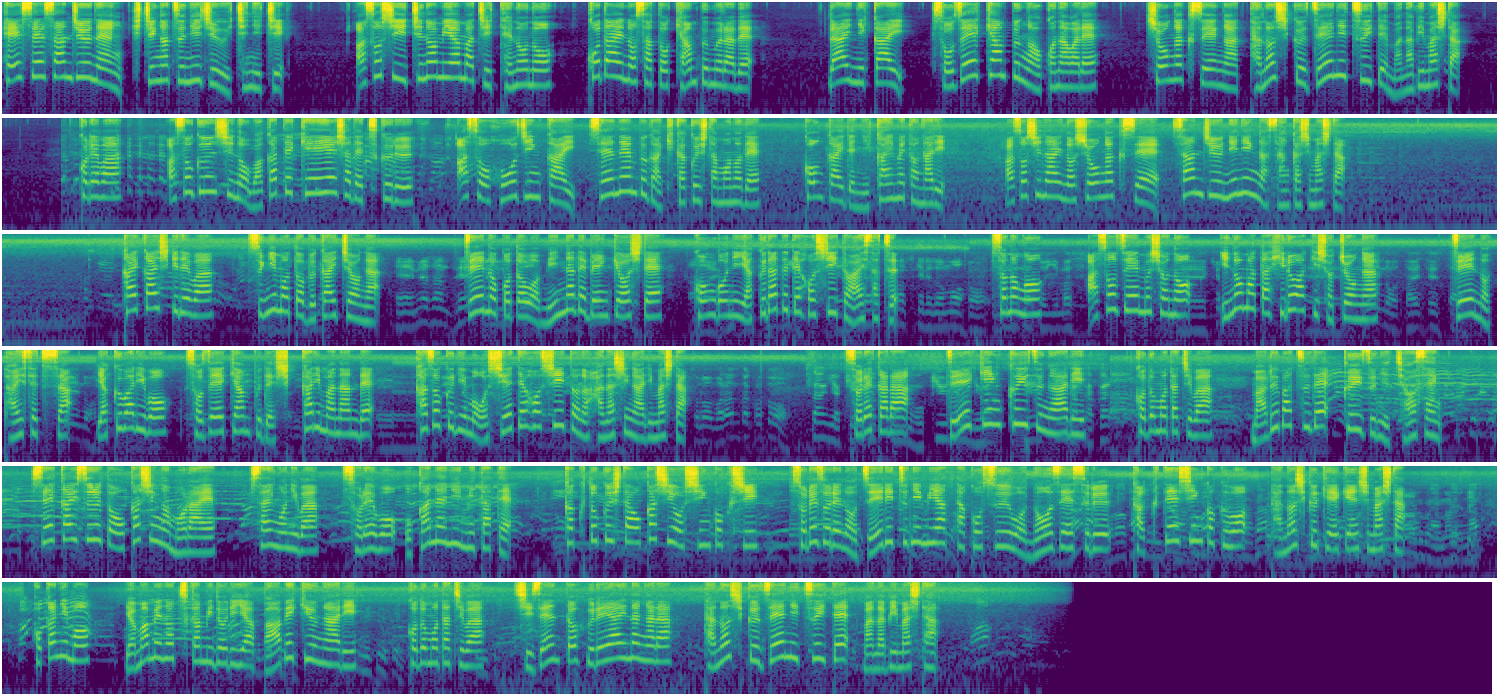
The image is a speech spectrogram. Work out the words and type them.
平成30年7月21日、阿蘇市一宮町手野の古代の里キャンプ村で、第2回租税キャンプが行われ、小学生が楽しく税について学びました。これは阿蘇郡市の若手経営者で作る阿蘇法人会青年部が企画したもので、今回で2回目となり、阿蘇市内の小学生32人が参加しました。開会式では、杉本部会長が、税のことをみんなで勉強して、今後に役立ててほしいと挨拶。その後、阿蘇税務署の猪俣弘明所長が、税の大切さ、役割を租税キャンプでしっかり学んで、家族にも教えてほしいとの話がありました。それから税金クイズがあり、子どもたちは丸抜でクイズに挑戦。正解するとお菓子がもらえ、最後にはそれをお金に見立て、獲得したお菓子を申告し、それぞれの税率に見合った個数を納税する確定申告を楽しく経験しました。他にもヤマメのつかみ取りやバーベキューがあり、子どもたちは自然と触れ合いながら楽しく税について学びました。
